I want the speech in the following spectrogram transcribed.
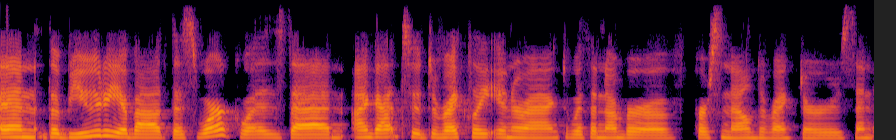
And the beauty about this work was that I got to directly interact with a number of personnel directors and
